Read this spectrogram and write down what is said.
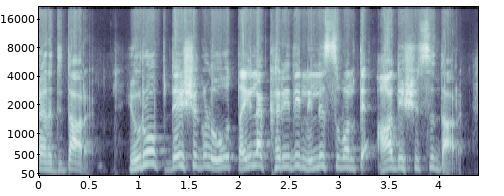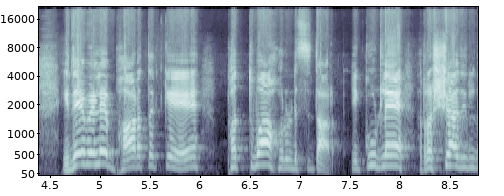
ಮೆರೆದಿದ್ದಾರೆ. ಯುರೋಪ್ ದೇಶಗಳು ತೈಲ ಖರೀದಿ ನಿಲ್ಲಿಸುವಂತೆ ಆದೇಶಿಸಿದ್ದಾರೆ. ಇದೇ ವೇಳೆ ಭಾರತಕ್ಕೆ ಫತ್ವಾ ಹೊರಡಿಸಿದ್ದಾರೆ. ಈ ಕೂಡಲೇ ರಷ್ಯಾದಿಂದ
